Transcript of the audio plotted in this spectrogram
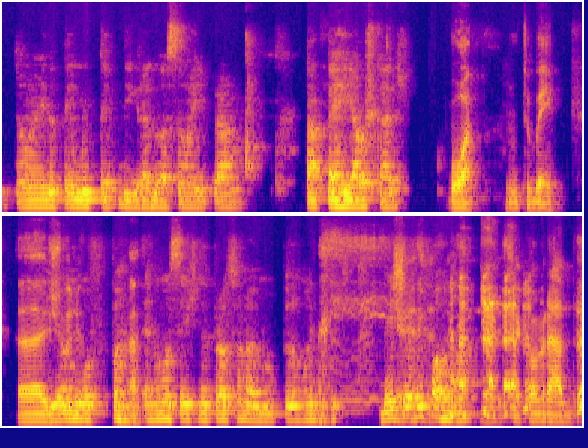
Então eu ainda tenho muito tempo de graduação aí para perrear os caras. Boa, muito bem. Uh, eu, não vou, ah. eu não vou ser estudante profissional, não, pelo amor de Deus. Deixa eu me informar. Isso é cobrado.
